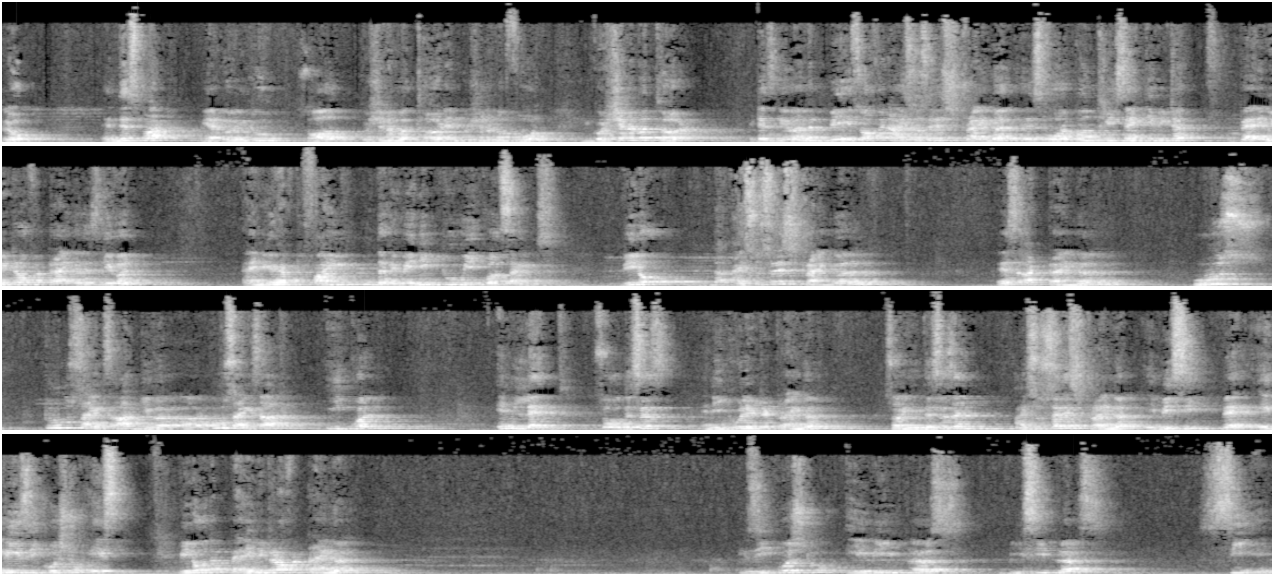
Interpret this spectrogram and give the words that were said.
Hello. In this part, we are going to solve question number third and question number four. In question number third, it is given the base of an isosceles triangle is 4 upon 3 centimeter. The perimeter of a triangle is given, and you have to find the remaining two equal sides. We know the isosceles triangle is a triangle whose two sides are given. Uh, two sides are equal in length. So this is an equilateral triangle. Sorry, this is an isosceles triangle ABC where AB is equals to AC. We know the perimeter of a triangle is equals to AB plus BC plus CA.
